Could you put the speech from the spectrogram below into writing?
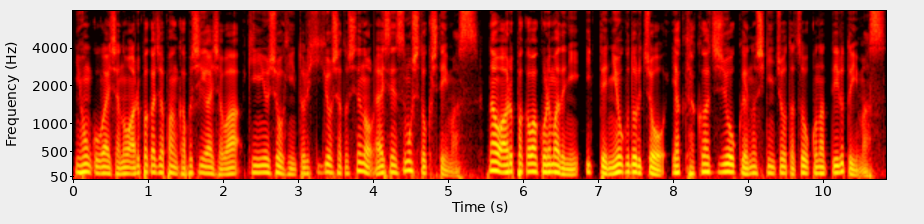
日本子会社のアルパカジャパン株式会社は金融商品取引業者としてのライセンスも取得しています。なお、アルパカはこれまでに1.2億ドル超約180億円の資金調達を行っているといいます。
